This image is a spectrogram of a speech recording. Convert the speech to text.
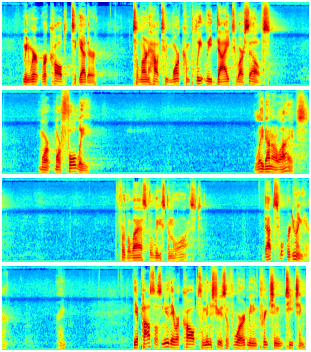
I mean, we're, we're called together to learn how to more completely die to ourselves, more, more fully lay down our lives for the last, the least, and the lost. That's what we're doing here, right? The apostles knew they were called to ministries of word, meaning preaching and teaching.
